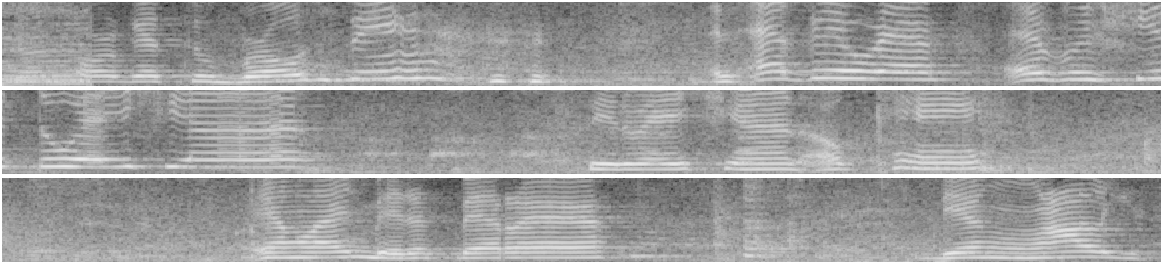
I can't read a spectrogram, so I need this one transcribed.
Don't forget to browsing. And everywhere every situation. Situation oke yang lain beres-beres. Dia ngalis.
